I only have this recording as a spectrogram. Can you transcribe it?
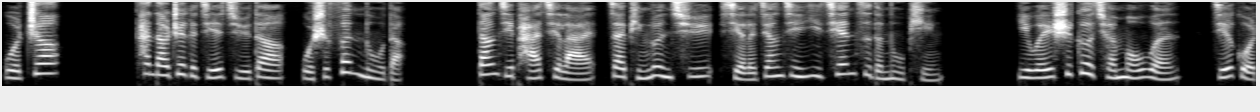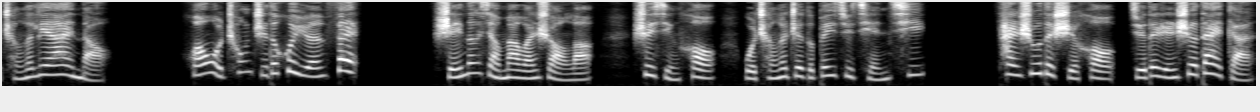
我这看到这个结局的，我是愤怒的，当即爬起来在评论区写了将近一千字的怒评，以为是各权谋文，结果成了恋爱脑。还我充值的会员费！谁能想骂完爽了？睡醒后，我成了这个悲剧前妻。看书的时候觉得人设带感，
